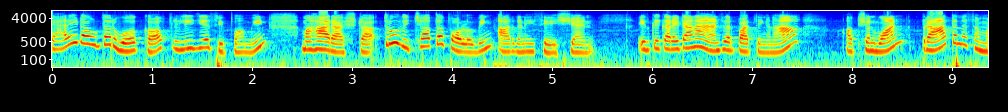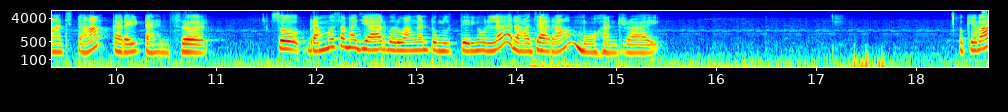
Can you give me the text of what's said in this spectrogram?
carried out their work of religious reform in Maharashtra through which of the following organisation இதுக்கு கரெக்டான ஆன்சர் பார்த்தீங்கன்னா ஆப்ஷன் ஒன் பிரார்த்தன சமாஜ் தான் கரெக்ட் ஆன்சர் ஸோ பிரம்ம சமாஜ் யார் வருவாங்கன்ட்டு உங்களுக்கு தெரியும்ல? ராஜாராம் மோகன் ராய். ஓகேவா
